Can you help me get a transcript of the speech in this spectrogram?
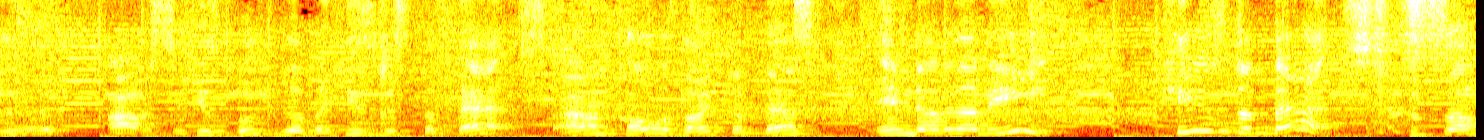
good, obviously. He was booked good, but he's just the best. Adam Cole was like the best in WWE he's the best. So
